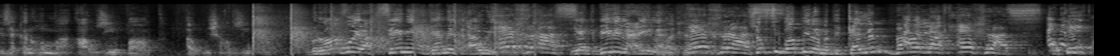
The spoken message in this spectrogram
إذا كانوا هم عاوزين بعض أو مش عاوزين. بعض برافو يا حسين يا جامد قوي. اخرس. يا كبير العيلة. اخرس. شفتي بابي لما بيتكلم؟ بقول لك اخرس أنا موافقة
